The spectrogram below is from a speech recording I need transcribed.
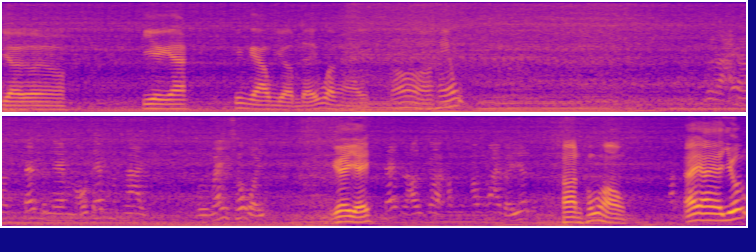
giờ ờ, chia ra chứ rau giờ để qua ngày nó héo Bữa nãy ờ, test bên em mẫu test nó sai. Mười mấy số bị. Ghê vậy? Test lại coi không không ai bị hết. Hên hú hồn. Ê ê, dướng.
